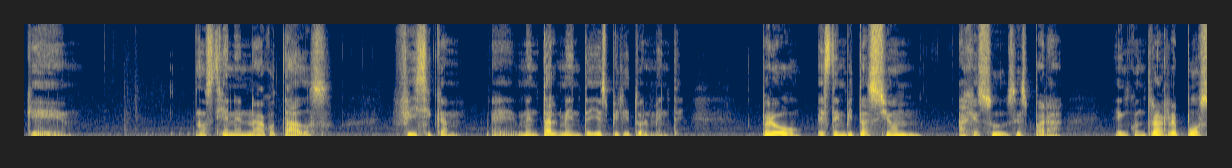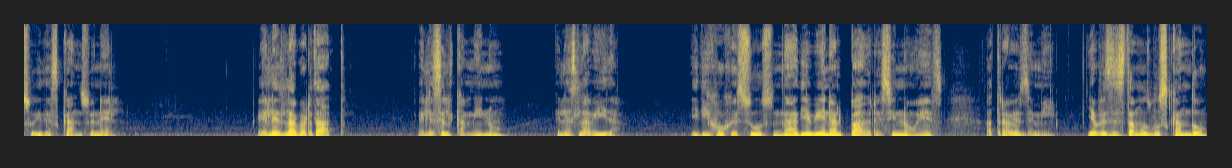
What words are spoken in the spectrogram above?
que nos tienen agotados física, eh, mentalmente y espiritualmente. Pero esta invitación a Jesús es para encontrar reposo y descanso en Él. Él es la verdad, Él es el camino, Él es la vida. Y dijo Jesús, nadie viene al Padre si no es a través de mí. Y a veces estamos buscando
